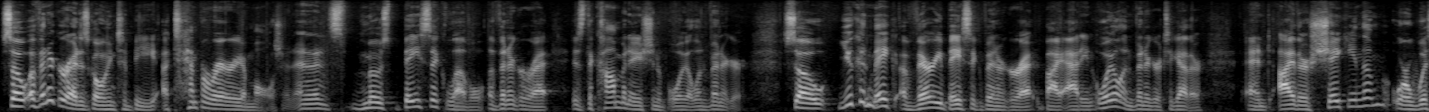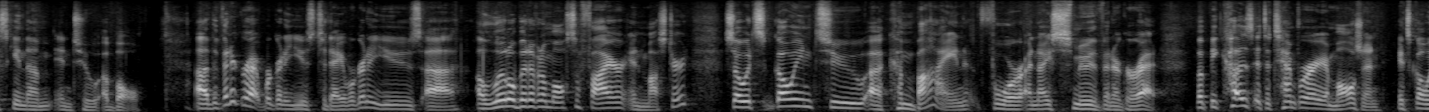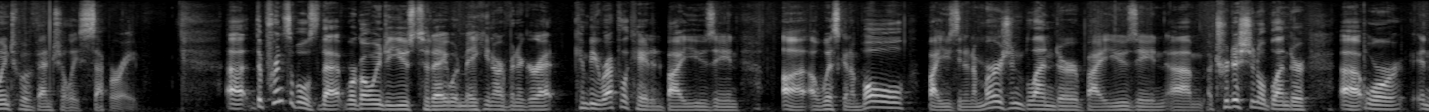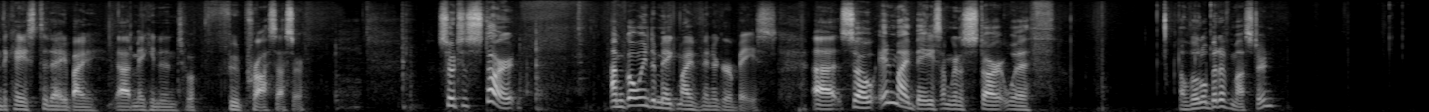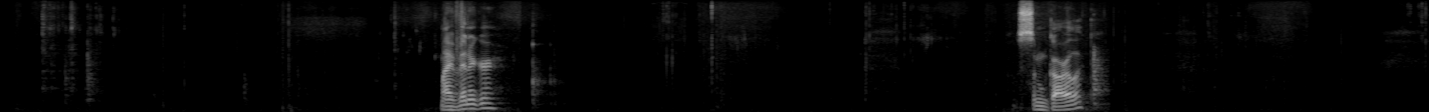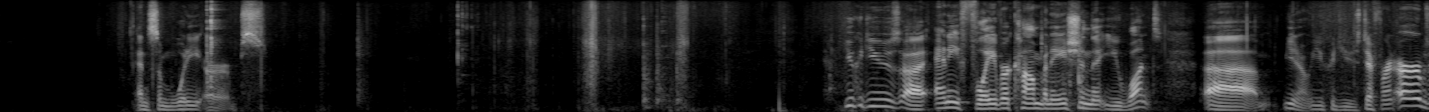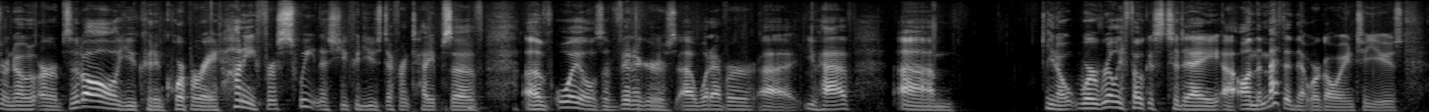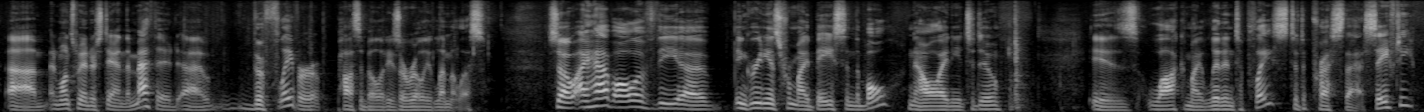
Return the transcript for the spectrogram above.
So a vinaigrette is going to be a temporary emulsion, and at its most basic level, a vinaigrette is the combination of oil and vinegar. So you can make a very basic vinaigrette by adding oil and vinegar together and either shaking them or whisking them into a bowl. Uh, the vinaigrette we're going to use today, we're going to use uh, a little bit of an emulsifier in mustard. So it's going to uh, combine for a nice smooth vinaigrette. But because it's a temporary emulsion, it's going to eventually separate. Uh, the principles that we're going to use today when making our vinaigrette can be replicated by using uh, a whisk in a bowl, by using an immersion blender, by using um, a traditional blender, uh, or in the case today, by uh, making it into a food processor. So to start, I'm going to make my vinegar base. Uh, so in my base, I'm going to start with a little bit of mustard. My vinegar. Some garlic. And some woody herbs. You could use uh, any flavor combination that you want. Um, you know, you could use different herbs or no herbs at all. You could incorporate honey for sweetness. You could use different types of, of oils, of vinegars, uh, whatever uh, you have. Um, you know, we're really focused today uh, on the method that we're going to use. Um, and once we understand the method, uh, the flavor possibilities are really limitless. So I have all of the uh, ingredients for my base in the bowl. Now all I need to do is lock my lid into place to depress that safety.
